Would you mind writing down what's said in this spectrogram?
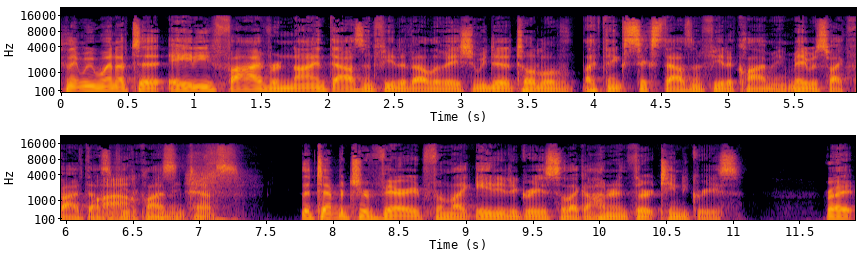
I think we went up to 85 or 9,000 feet of elevation. We did a total of, I think, 6,000 feet of climbing. Maybe it's like 5,000 feet of that's climbing. intense. The temperature varied from like 80 degrees to like 113 degrees, right?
